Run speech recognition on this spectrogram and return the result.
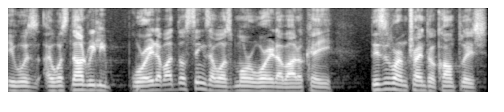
it was, I was not really worried about those things. I was more worried about, okay, this is what I'm trying to accomplish.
